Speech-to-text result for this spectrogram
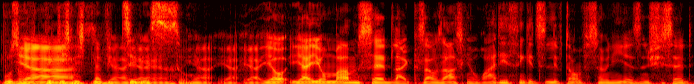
Wo es auch wirklich nicht mehr witzig ist. So. Yeah, yeah, yeah. Your, yeah, your mum said, like, because I was asking her, why do you think it's lived on for so many years? And she said,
